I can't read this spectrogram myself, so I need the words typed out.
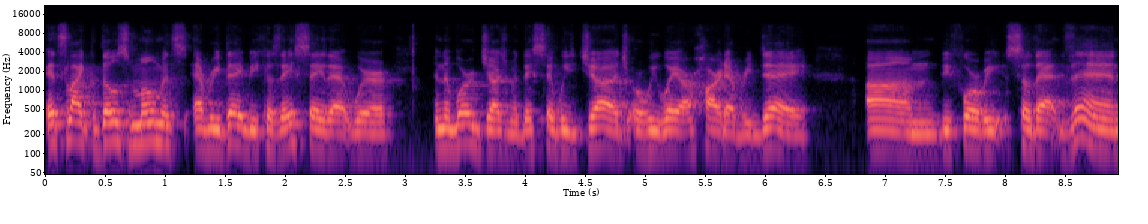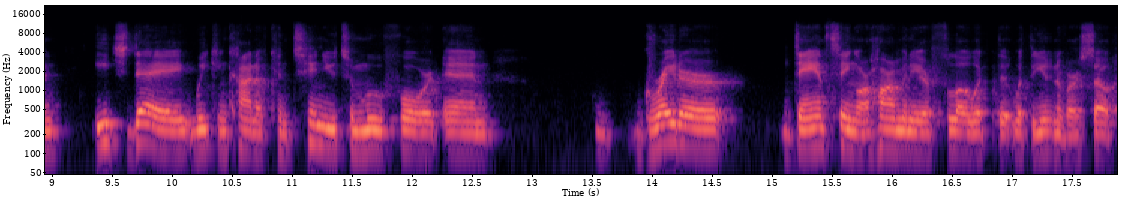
it's like those moments every day because they say that we're in the word judgment they say we judge or we weigh our heart every day um before we so that then each day we can kind of continue to move forward in greater dancing or harmony or flow with the with the universe. So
